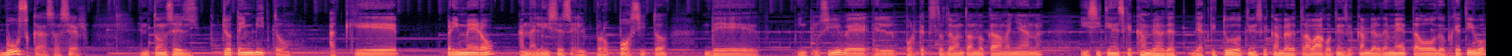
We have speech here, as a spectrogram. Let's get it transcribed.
buscas hacer. Entonces yo te invito a que primero analices el propósito de inclusive el por qué te estás levantando cada mañana y si tienes que cambiar de, actitud o tienes que cambiar de trabajo, tienes que cambiar de meta o de objetivo,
